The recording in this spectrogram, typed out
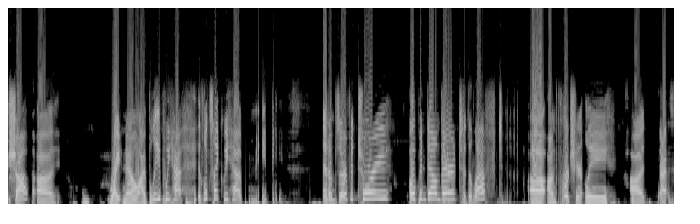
shop. Uh, right now, I believe we have. It looks like we have maybe an observatory open down there to the left. Uh, unfortunately, uh, as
